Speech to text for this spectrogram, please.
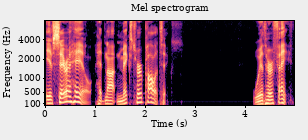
If Sarah Hale had not mixed her politics with her faith,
